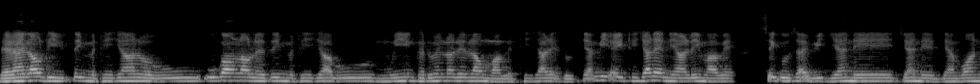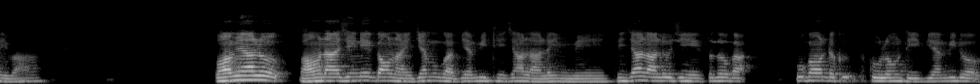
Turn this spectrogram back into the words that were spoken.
လေတိုင်းလောက်ထိသိမထင်ရှားတော့ဘူးဥကောင်းလောက်လည်းသိမထင်ရှားဘူးမူရင်ကတွင်းလောက်တဲ့လောက်မှာပဲထင်ရှားတဲ့သူပြန်ပြီးအဲ့ထင်ရှားတဲ့နေရာလေးမှာပဲစိတ်ကိုစိုက်ပြီးကျမ်းနေကျမ်းနေပြန်ပွားနေပါဘောများလို့ဘာဝနာရှင်လေးကောင်းလာရင်ကျမ်းမှုကပြန်ပြီးထင်ရှားလာလိမ့်မယ်ထင်ရှားလာလို့ရှိရင်သောသောကဥကောင်းတစ်ခုလုံးဒီပြန်ပြီးတော့ဣ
